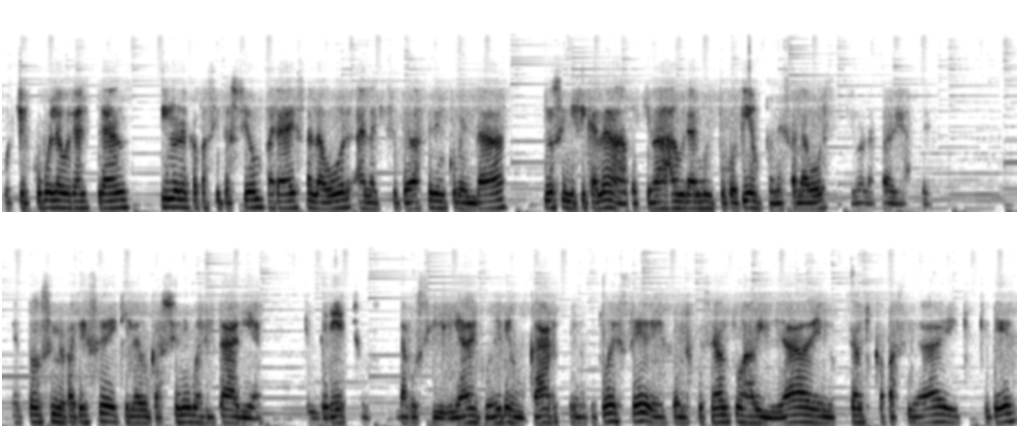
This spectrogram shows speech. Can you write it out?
porque el cupo laboral trans tiene una capacitación para esa labor a la que se te va a hacer encomendada no significa nada, porque vas a durar muy poco tiempo en esa labor si no la sabes hacer. Entonces me parece que la educación igualitaria, el derecho, la posibilidad de poder educarte lo que tú desees, lo que sean tus habilidades, lo que sean tus capacidades y que te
